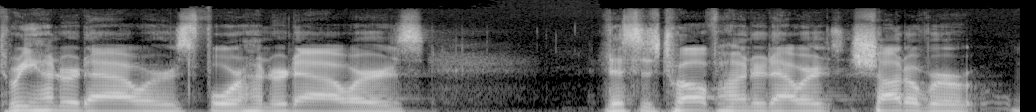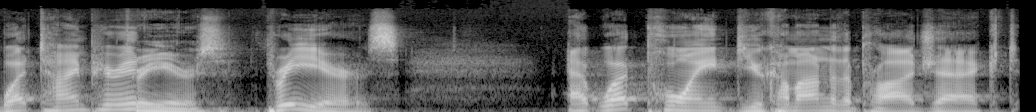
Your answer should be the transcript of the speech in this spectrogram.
300 hours, 400 hours. This is 1,200 hours, shot over what time period? Three years. Three years. At what point do you come onto the project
